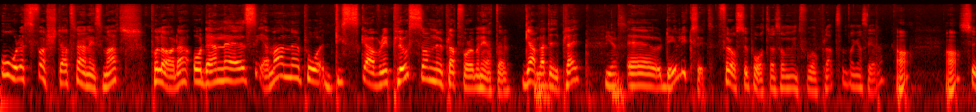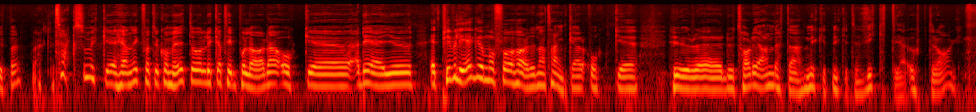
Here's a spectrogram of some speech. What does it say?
Årets första träningsmatch på lördag och den eh, ser man på Discovery Plus som nu plattformen heter. Gamla mm. Dplay. Yes. Eh, det är lyxigt för oss supportrar som inte får vara på plats att man kan se den. Ja. Ja, Super. Verkligen. Tack så mycket Henrik för att du kom hit och lycka till på lördag. Och, eh, det är ju ett privilegium att få höra dina tankar och eh, hur eh, du tar dig an detta mycket, mycket viktiga uppdrag.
